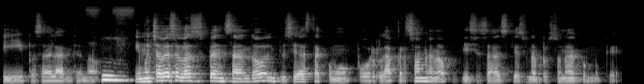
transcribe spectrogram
y pues adelante, ¿no? Mm. Y muchas veces lo haces pensando, inclusive hasta como por la persona, ¿no? Porque dices, sabes que es una persona como que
